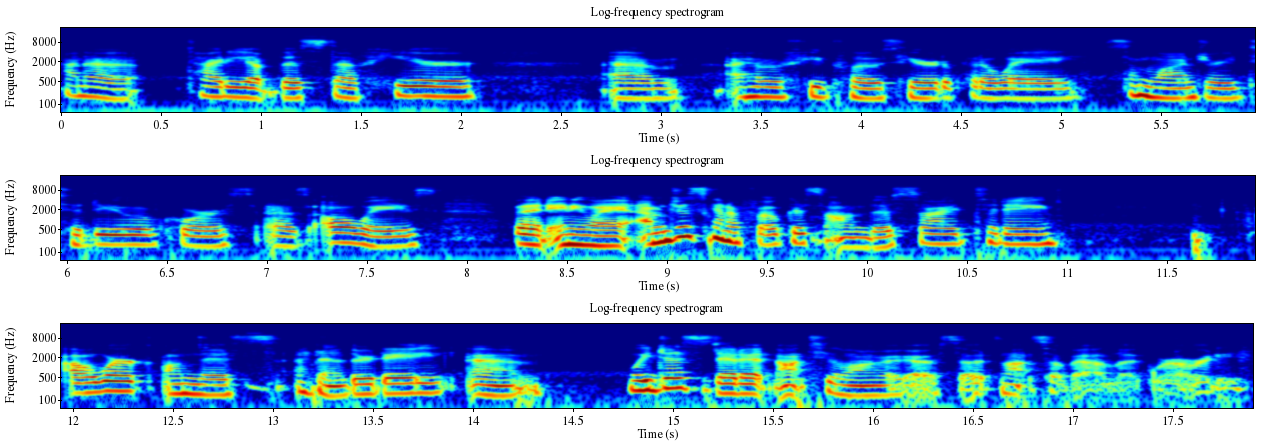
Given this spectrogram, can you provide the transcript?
kind of tidy up this stuff here. Um, I have a few clothes here to put away, some laundry to do, of course, as always. But anyway, I'm just going to focus on this side today. I'll work on this another day. Um, we just did it not too long ago, so it's not so bad. Look, we're already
